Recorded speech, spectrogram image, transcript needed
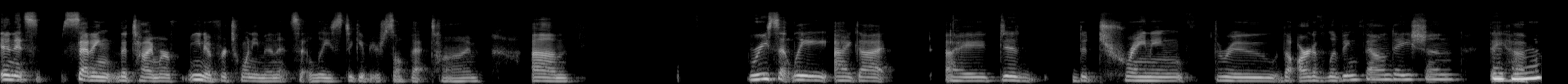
and it's setting the timer you know for 20 minutes at least to give yourself that time. Um recently i got i did the training through the art of living foundation. They mm-hmm. have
